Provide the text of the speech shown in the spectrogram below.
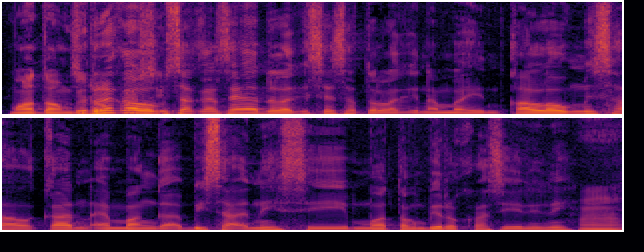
Motong Sebenarnya kalau birokrasi. misalkan saya ada lagi saya satu lagi nambahin. Kalau misalkan emang nggak bisa nih si motong birokrasi ini nih, Hmm.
